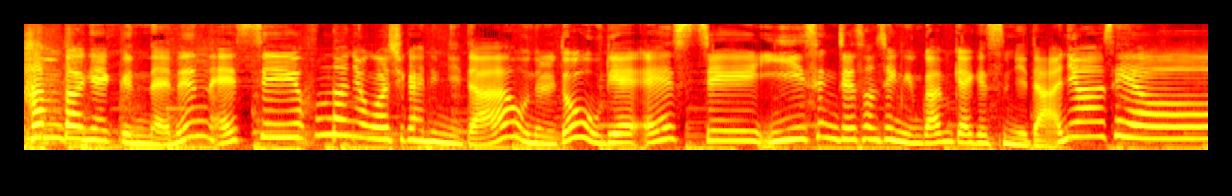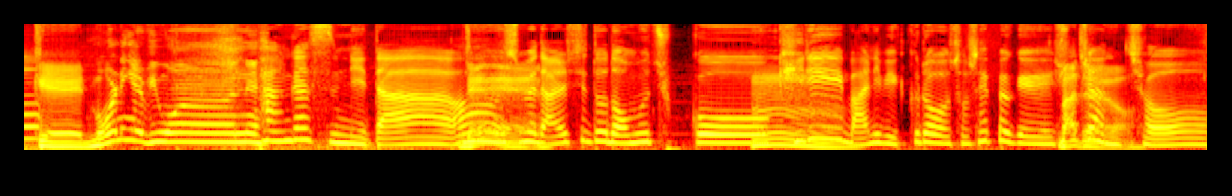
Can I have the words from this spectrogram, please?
한 방에 끝나는 에세이 홈런 영어 시간입니다. 오늘도 우리의 에세이 이승재 선생님과 함께하겠습니다. 안녕하세요. Good morning, everyone. 반갑습니다. 네. 어, 요즘에 날씨도 너무 춥고 음. 길이 많이 미끄러워서 새벽에 쉽지 맞아요. 않죠.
